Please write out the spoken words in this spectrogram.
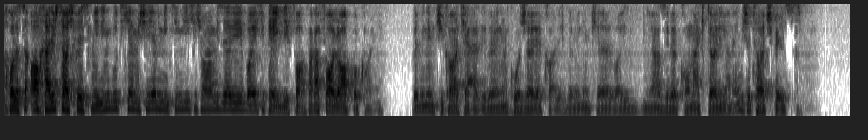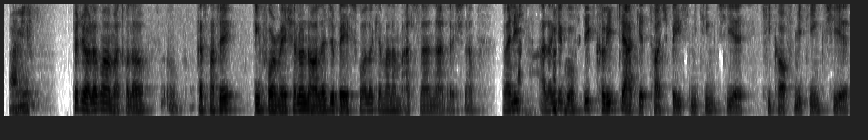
خلاصه آخریش touch base meeting بود که میشه یه میتینگی که شما می‌ذاری با یکی پیگیر فقط follow up بکنی. ببینیم چی کار کردی ببینیم کجای کاری ببینیم که نیازی به کمک داری یا نه. میشه touch base امیر؟ چه جالب محمد. حالا قسمت information و knowledge بیسبال که منم اصلا نداشتم. ولی الان که گفتی کلیک کرد که touch base meeting چیه kick-off meeting چیه.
